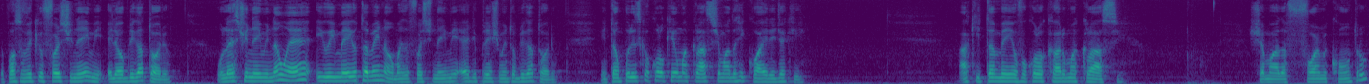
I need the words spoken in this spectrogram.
eu posso ver que o first name ele é obrigatório. O last name não é e o e-mail também não, mas o first name é de preenchimento obrigatório. Então por isso que eu coloquei uma classe chamada required aqui. Aqui também eu vou colocar uma classe chamada form control.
